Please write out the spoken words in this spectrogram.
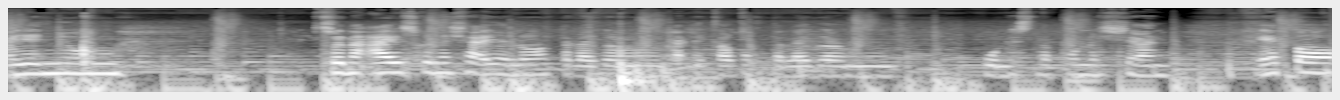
ayan yung So, naayos ko na siya. Ayan, no? Talagang alikabok. Talagang punas na punas yan. Ito,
